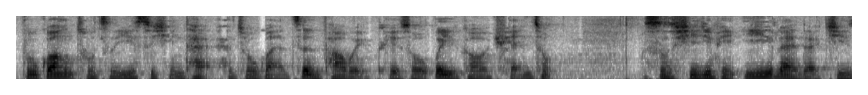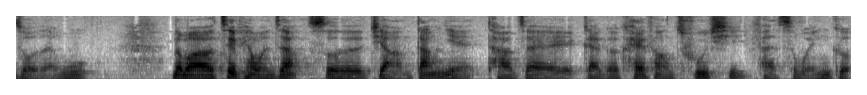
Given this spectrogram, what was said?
不光主持意识形态，还主管政法委，可以说位高权重，是习近平依赖的极左人物。那么这篇文章是讲当年他在改革开放初期反思文革，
